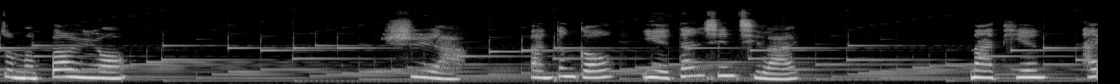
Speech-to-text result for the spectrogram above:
怎么办呀？是啊，板凳狗也担心起来。那天，他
